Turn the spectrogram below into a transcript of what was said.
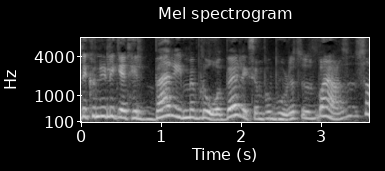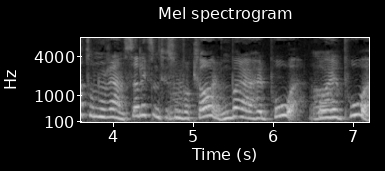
det kunde ju ligga ett helt berg med blåbär liksom på bordet och bara satt hon och rensade liksom tills hon var klar. Hon bara höll på och Ja. höll på.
